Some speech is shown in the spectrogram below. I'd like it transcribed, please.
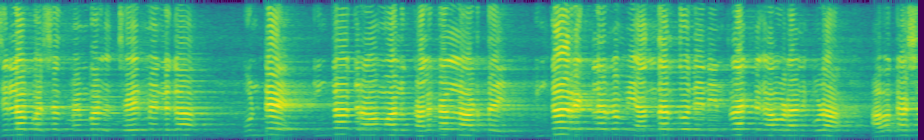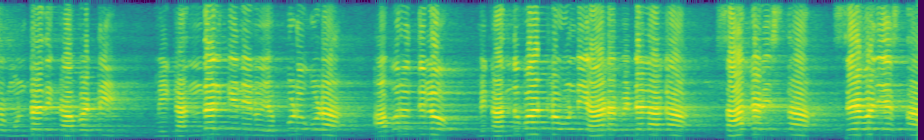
జిల్లా పరిషత్ మెంబర్ చైర్మన్లుగా ఉంటే ఇంకా గ్రామాలు కలకలలాడతాయి ఇంకా రెగ్యులర్గా మీ అందరితో నేను ఇంటరాక్ట్ కావడానికి కూడా అవకాశం ఉంటుంది కాబట్టి మీకు అందరికీ నేను ఎప్పుడు కూడా అభివృద్ధిలో మీకు అందుబాటులో ఉండి ఆడబిడ్డలాగా సహకరిస్తా సేవ చేస్తా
